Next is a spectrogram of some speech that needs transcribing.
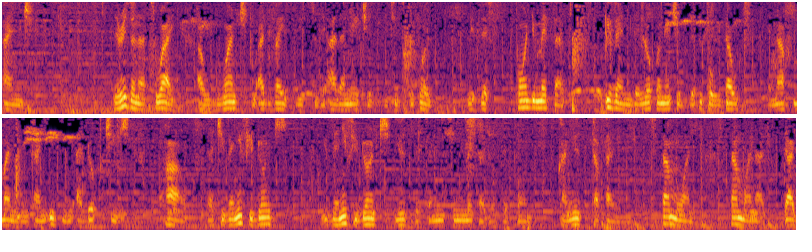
and the reason as why I would want to advise this to the other natives. It is because with the pond method, even the local natives, the people without enough money, they can easily adopt it. How? That even if you don't, even if you don't use the cementing method of the pond, you can use tarpaulin. If someone someone has dug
